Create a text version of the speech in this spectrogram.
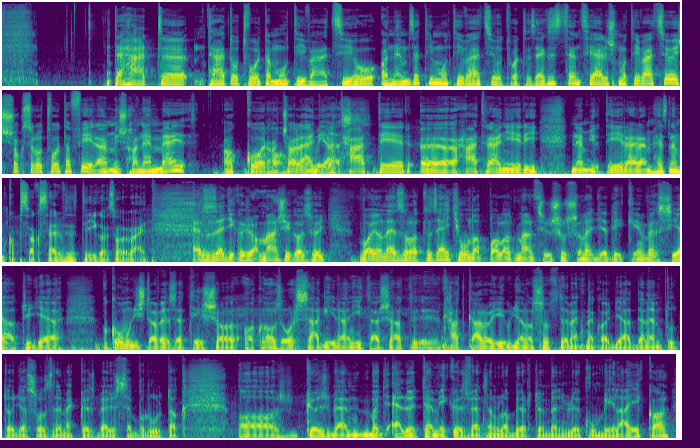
Tehát, tehát ott volt a motiváció, a nemzeti motiváció, ott volt az egzisztenciális motiváció, és sokszor ott volt a félelem is. Ha nem megy, akkor Aha, a családját háttér, ö, hátrányéri, nem jut élelemhez, nem kap szakszervezeti igazolványt. Ez az egyik, a másik az, hogy vajon ez alatt az egy hónap alatt, március 21-én veszi át ugye a kommunista vezetés az ország irányítását, hát Károlyi ugyan a szocdemeknek adja, de nem tudta, hogy a szocdemek közben összeborultak a közben, vagy előtte még közvetlenül a börtönben ülő kumbéláékkal,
